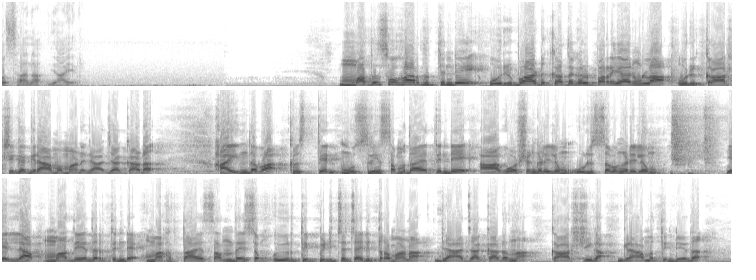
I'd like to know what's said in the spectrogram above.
ഓശാന ഞായർ. മതസൗഹാർദ്ദത്തിന്റെ ഒരുപാട് കഥകൾ പറയാനുള്ള ഒരു കാർഷിക ഗ്രാമമാണ് രാജാക്കാട്. ഹൈന്ദവ ക്രിസ്ത്യൻ മുസ്ലിം സമുദായത്തിന്റെ ആഘോഷങ്ങളിലും ഉത്സവങ്ങളിലും എല്ലാം മതേതരത്തിന്റെ മഹത്തായ സന്ദേശം ഉയർത്തിപ്പിടിച്ച ചരിത്രമാണ് രാജാക്കാട് എന്ന കാർഷിക ഗ്രാമത്തിന്റെത്.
